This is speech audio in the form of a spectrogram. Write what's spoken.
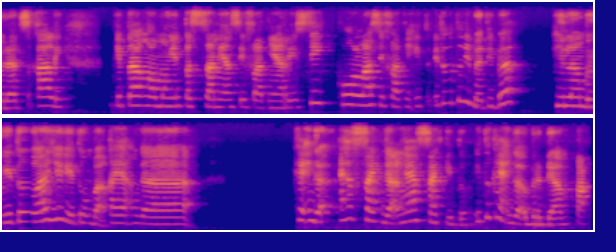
berat sekali. Kita ngomongin pesan yang sifatnya risiko lah, sifatnya itu, itu tuh tiba-tiba hilang begitu aja gitu, Mbak. Kayak nggak kayak nggak efek, nggak ngefek gitu. Itu kayak nggak berdampak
